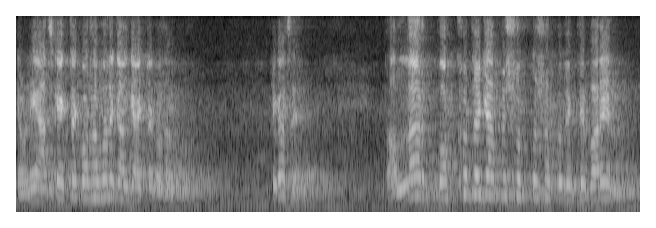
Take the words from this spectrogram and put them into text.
কারণ আজকে একটা কথা বলে, কালকে একটা কথা বলে। ঠিক আছে? আল্লাহর পক্ষ থেকে আপনি সত্য স্বপ্ন দেখতে পারেন।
